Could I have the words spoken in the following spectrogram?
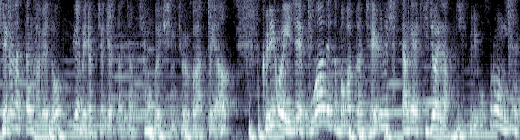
제가 갔던 가게도 꽤 매력적이었던 점 참고해 주시면 좋을 것 같고요. 그리고 이제 무안에서 먹었던 제일 식당의 기절낙지 그리고 호롱이는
